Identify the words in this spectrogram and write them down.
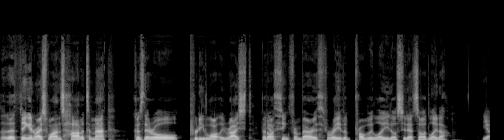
the, thing in race one's harder to map because they're all pretty lightly raced. But I think from barrier three to probably lead or sit outside leader. yeah.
